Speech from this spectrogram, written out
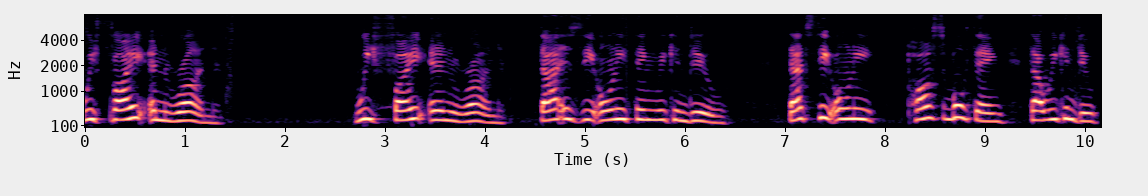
We fight and run. We fight and run. That is the only thing we can do. That's the only possible thing that we can do,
